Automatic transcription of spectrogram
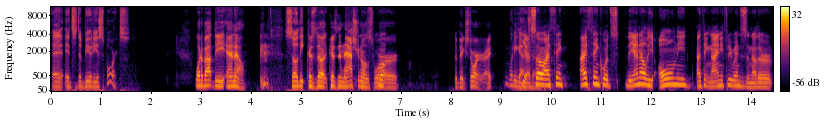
uh, it's the beauty of sports. What about the NL? So the Because the because the Nationals were the big story, right? what do you got? yeah. Trev? So I think I think what's the NL the only I think 93 wins is another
